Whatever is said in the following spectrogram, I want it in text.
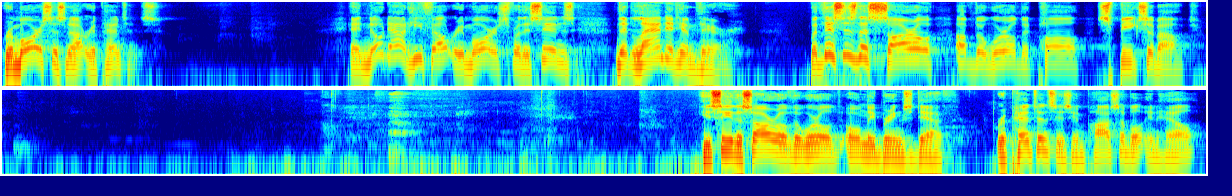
Remorse is not repentance. And no doubt he felt remorse for the sins that landed him there. But this is the sorrow of the world that Paul speaks about. You see, the sorrow of the world only brings death. Repentance is impossible in hell.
